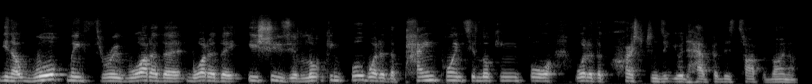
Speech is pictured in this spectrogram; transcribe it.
you know, walk me through what are the what are the issues you're looking for, what are the pain points you're looking for, what are the questions that you would have for this type of owner.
